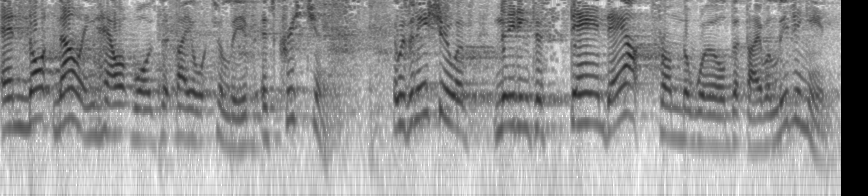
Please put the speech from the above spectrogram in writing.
and not knowing how it was that they ought to live as Christians. It was an issue of needing to stand out from the world that they were living in.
